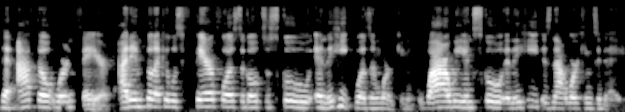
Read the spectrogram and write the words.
that i felt weren't fair. I didn't feel like it was fair for us to go to school and the heat wasn't working. Why are we in school and the heat is not working today?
